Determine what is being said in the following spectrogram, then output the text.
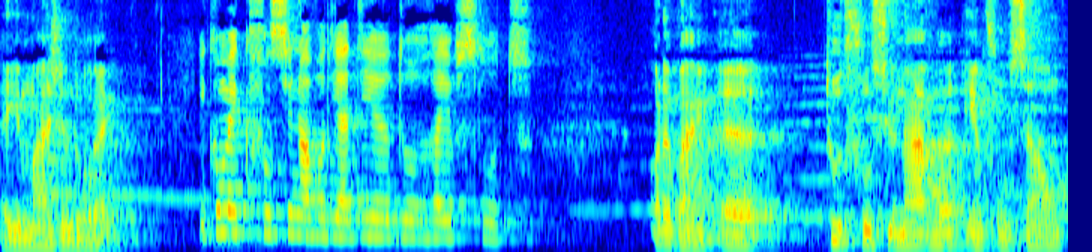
a imagem do rei. E como é que funcionava o dia a dia do rei absoluto? Ora bem, eh, tudo funcionava em função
